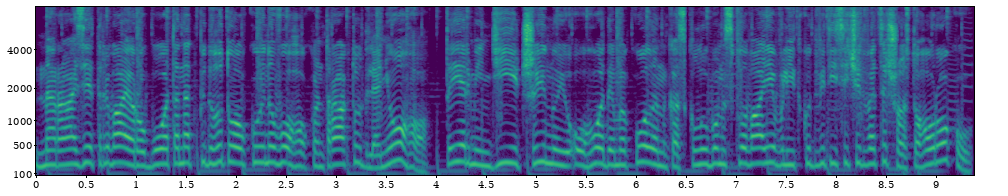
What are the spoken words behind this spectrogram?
Наразі триває робота над підготовкою нового контракту для нього. Термін дії чинної угоди Миколенка з клубом спливає влітку 2026 року.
